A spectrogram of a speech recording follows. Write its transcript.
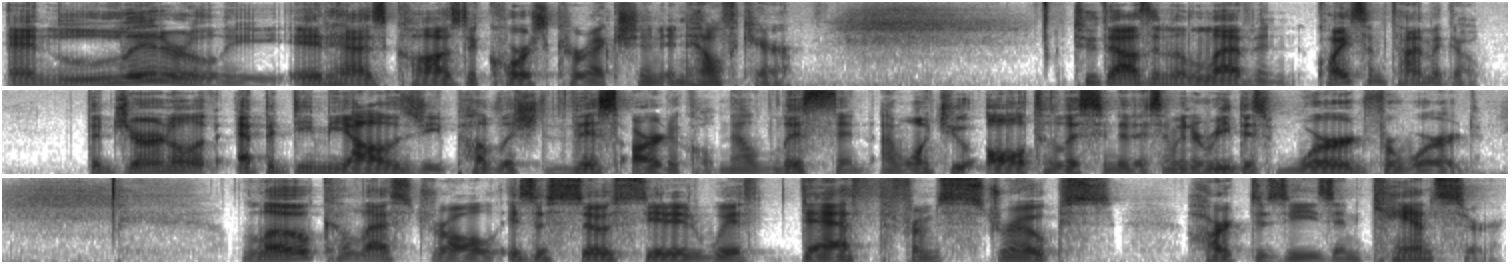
and literally it has caused a course correction in healthcare 2011, quite some time ago, the Journal of Epidemiology published this article. Now, listen, I want you all to listen to this. I'm going to read this word for word. Low cholesterol is associated with death from strokes, heart disease, and cancer.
